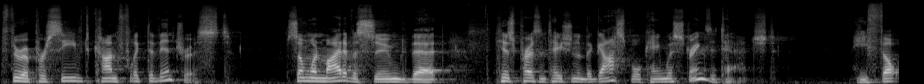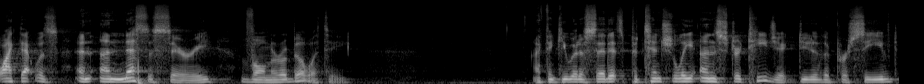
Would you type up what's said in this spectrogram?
through a perceived conflict of interest. Someone might have assumed that his presentation of the gospel came with strings attached. He felt like that was an unnecessary vulnerability. I think he would have said it's potentially unstrategic due to the perceived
